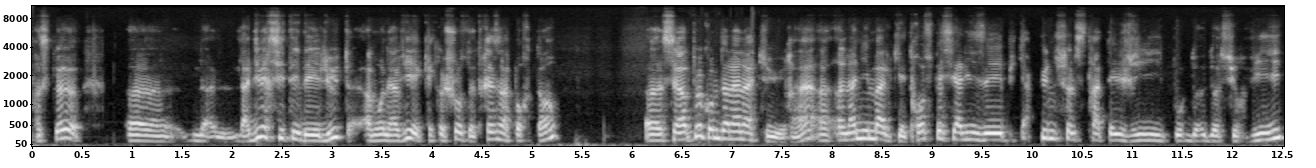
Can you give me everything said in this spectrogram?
Parce que euh, la, la, diversité des luttes, à mon avis, est quelque chose de très important euh, c'est un peu comme dans la nature. Hein. Un, un, animal qui est trop spécialisé, puis qui n'a qu'une seule stratégie pour, de, de, survie,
